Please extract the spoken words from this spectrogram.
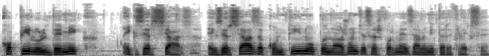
copilul de mic exersează, exersează continuu până ajunge să-și formeze anumite reflexe.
